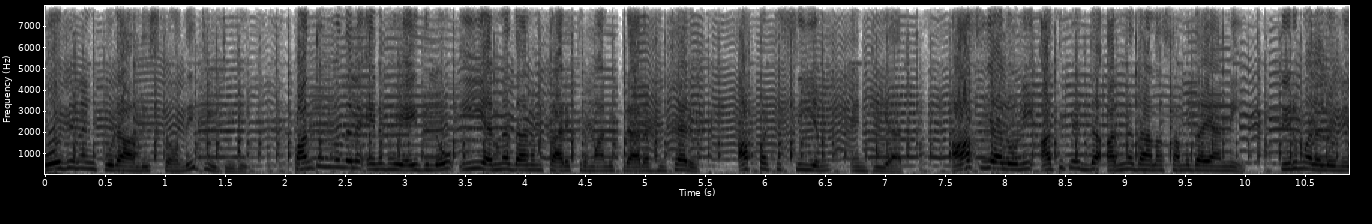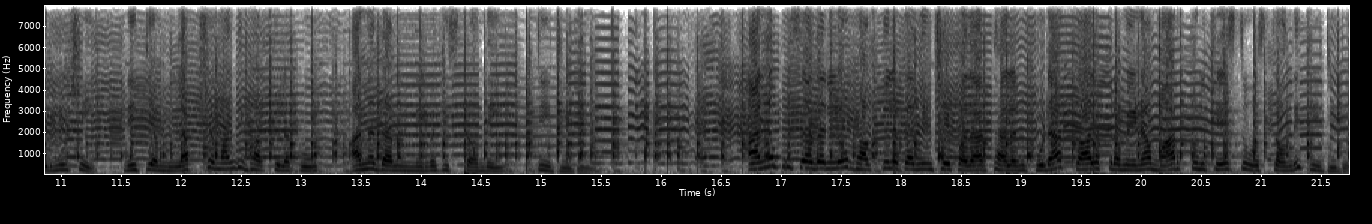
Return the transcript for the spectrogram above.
భోజనం కూడా అందిస్తోంది టీటీడీ. పంతొమ్మిది వందల ఎనభై ఐదులో ఈ అన్నదానం కార్యక్రమాన్ని ప్రారంభించారు. అప్పటి సీఎం ఎన్టీఆర్. ఆసియాలోని అతిపెద్ద అన్నదాన సముదాయాన్ని తిరుమలలో నిర్మించి నిత్యం లక్ష మంది భక్తులకు అన్నదానం నిర్వహిస్తోంది టీటీడీ. అన్నప్రసాదంలో భక్తులకు అందించే పదార్థాలను కూడా కాలక్రమేణా మార్పులు చేస్తూ వస్తోంది టీటీడీ.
